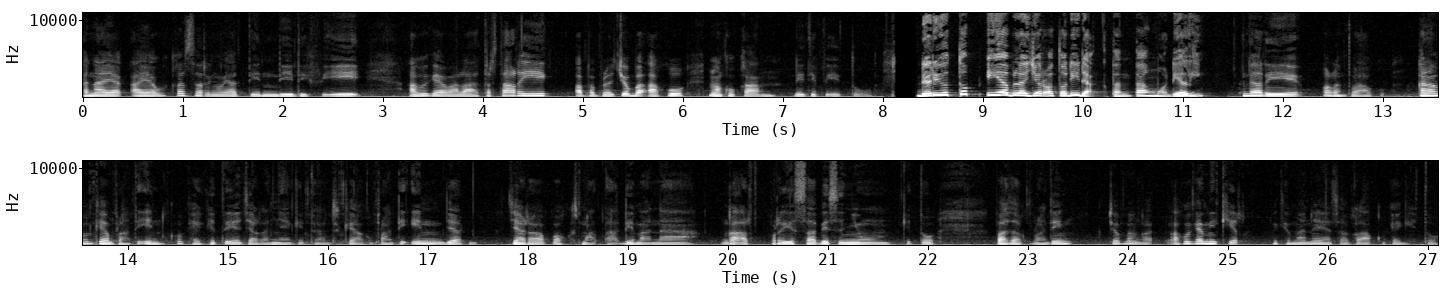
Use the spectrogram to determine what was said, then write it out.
Karena ayah, ayahku kan sering liatin di TV, aku kayak malah tertarik apabila coba aku melakukan di TV itu. Dari YouTube, ia belajar otodidak tentang modeling. Dari orang tua aku. Karena aku kayak perhatiin kok kayak gitu ya jalannya gitu. Terus kayak aku perhatiin jarak jarak fokus mata di mana nggak peris tapi senyum gitu. Pas aku perhatiin coba nggak aku kayak mikir bagaimana ya soal aku kayak gitu.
